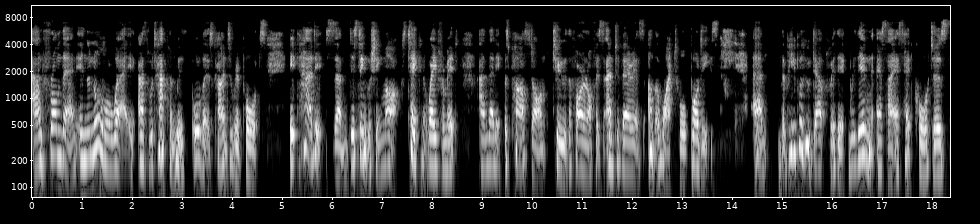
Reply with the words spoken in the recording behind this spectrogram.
And from then, in the normal way, as would happen with all those kinds of reports, it had its um, distinguishing marks taken away from it, and then it was passed on to the Foreign Office and to various other Whitehall bodies. Um, the people who dealt with it within SIS headquarters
